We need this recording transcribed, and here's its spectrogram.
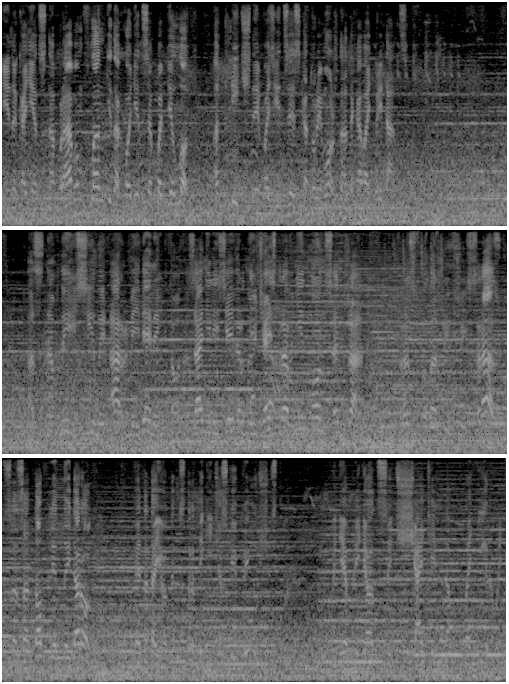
И, наконец, на правом фланге находится Папилот. Отличная позиция, с которой можно атаковать британцев. Основные силы армии Веллингтона заняли северную часть равнин Монсен-Жан, расположившись сразу за затопленной дорогой. Это дает им стратегическое преимущество. Мне придется тщательно планировать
